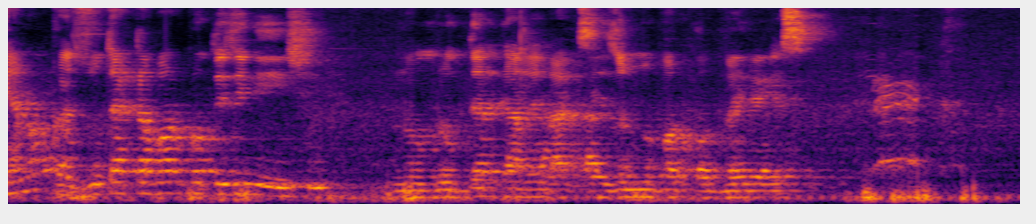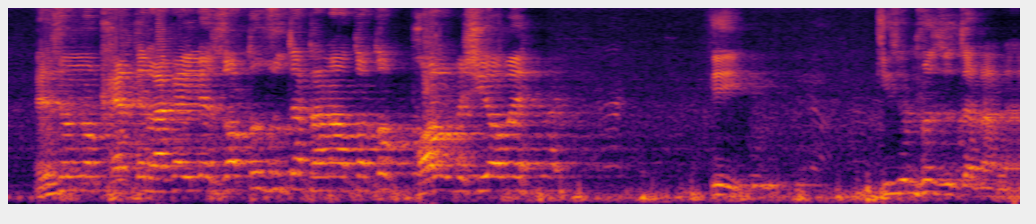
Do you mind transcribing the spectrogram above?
কেন? জুতা একটা বরকতি জিনিস। নমরুদ্দের গালে লাগছে এই জন্য বরকত বাইরে গেছে। এজন্য খেতে লাগাইলে যত জুতা টানাও তত ফল বেশি হবে। কি? কি জন্য জুতা টানা?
